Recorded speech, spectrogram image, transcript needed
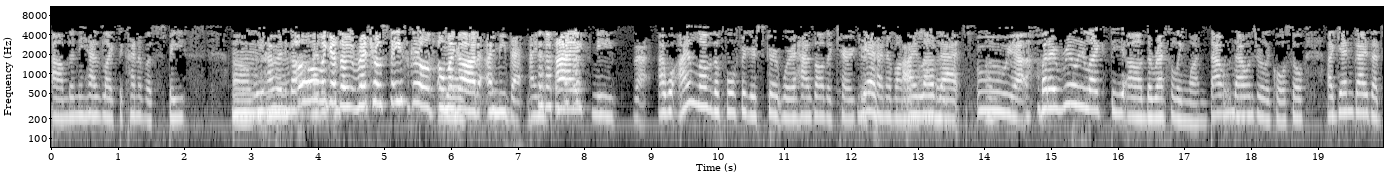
Um, then he has like the kind of a space. Uh, We haven't got. Oh my god, the retro space girls. Oh my god, I need that. I I need that. I well, I love the full figure skirt where it has all the characters Yes. kind of on. The, I love the- that. Ooh yeah. But I really like the uh, the wrestling one. That that one's really cool. So again, guys, that's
